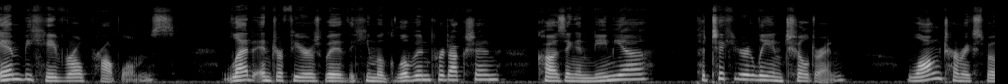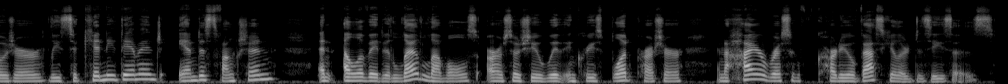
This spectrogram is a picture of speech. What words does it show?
and behavioral problems. Lead interferes with hemoglobin production, causing anemia, particularly in children. Long term exposure leads to kidney damage and dysfunction, and elevated lead levels are associated with increased blood pressure and a higher risk of cardiovascular diseases.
